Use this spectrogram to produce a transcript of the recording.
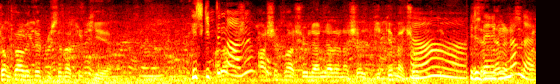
çok davet etmişler Türkiye'ye. Hiç gittin mi abi? Aşıklar şölenlerine şey gittim ben çok gittim. Ha, Sen Rize'ni nerelisin bilmem de. bak?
